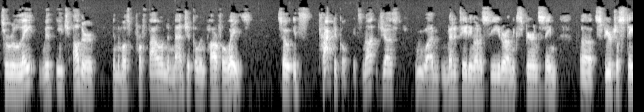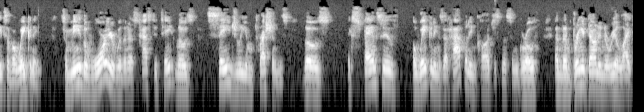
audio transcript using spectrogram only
to relate with each other in the most profound and magical and powerful ways. So it's practical. It's not just, ooh, I'm meditating on a seed or I'm experiencing uh, spiritual states of awakening. To me, the warrior within us has to take those sagely impressions, those expansive awakenings that happen in consciousness and growth, and then bring it down into real life.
